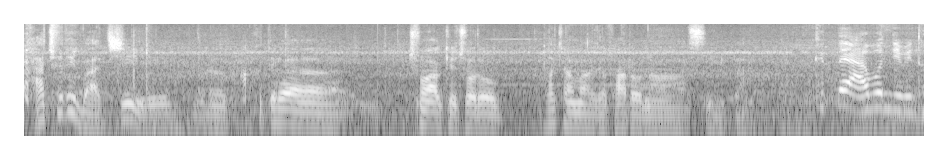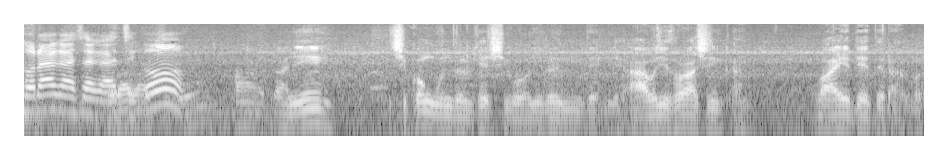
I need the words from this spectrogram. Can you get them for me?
가출이 맞지. 어, 그때가 중학교 졸업하자마자 바로 나왔으니까. 그때 아버님이 돌아가셔가지고 하다니 직공분들 계시고 이러는데 이제 아버지 돌아가시니까 와야 되더라고요.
